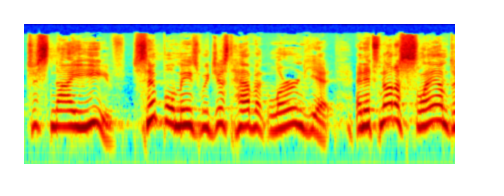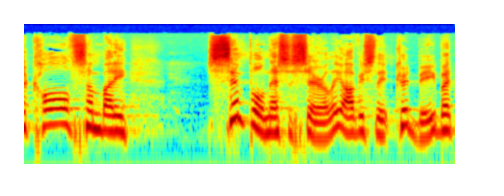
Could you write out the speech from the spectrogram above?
just naive. Simple means we just haven't learned yet. And it's not a slam to call somebody simple necessarily. Obviously, it could be, but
